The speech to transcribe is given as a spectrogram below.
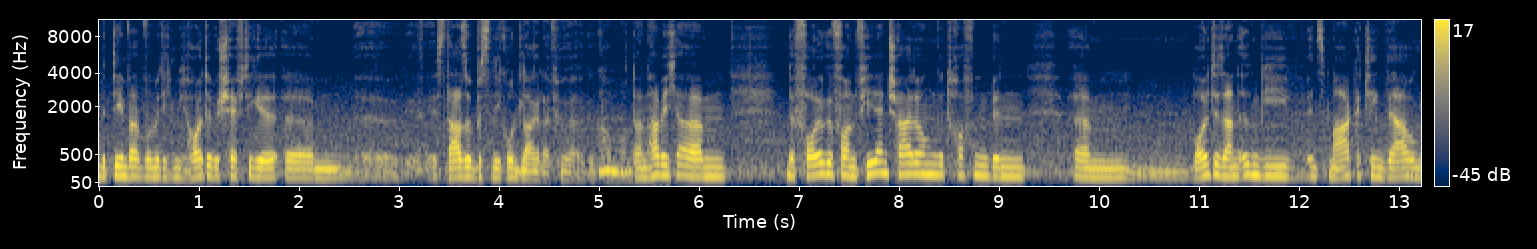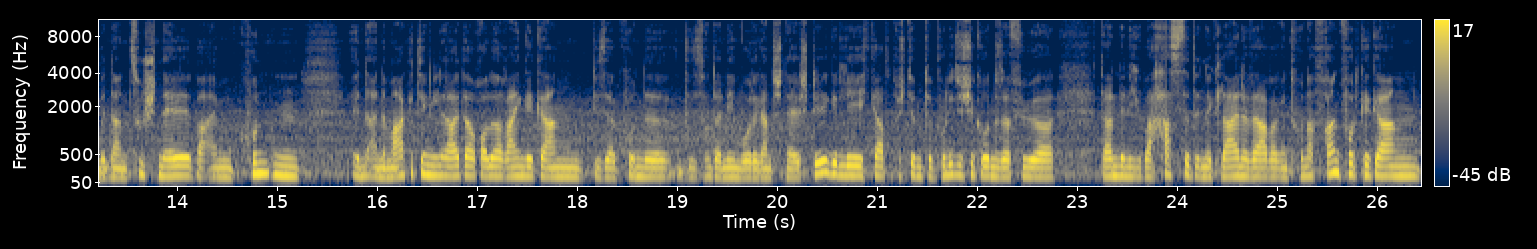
mit dem, womit ich mich heute beschäftige, ähm, äh, ist da so ein bisschen die Grundlage dafür gekommen. Und dann habe ich ähm, eine Folge von Fehlentscheidungen getroffen, bin ähm, wollte dann irgendwie ins Marketing, Werbung, bin dann zu schnell bei einem Kunden in eine Marketingleiterrolle reingegangen. Dieser Kunde, dieses Unternehmen wurde ganz schnell stillgelegt, gab es bestimmte politische Gründe dafür. Dann bin ich überhastet in eine kleine Werbeagentur nach Frankfurt gegangen,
